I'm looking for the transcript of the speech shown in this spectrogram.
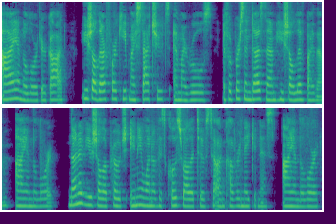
I am the Lord your God. You shall therefore keep my statutes and my rules. If a person does them, he shall live by them. I am the Lord. None of you shall approach any one of his close relatives to uncover nakedness. I am the Lord.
